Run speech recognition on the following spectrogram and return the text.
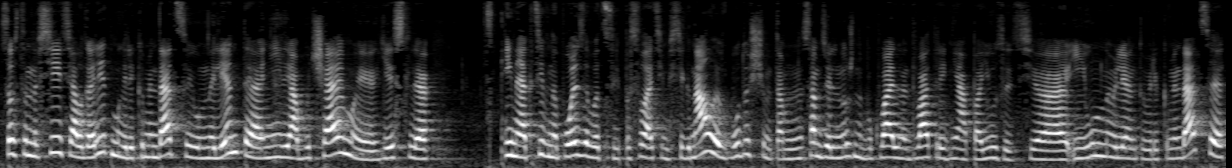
Собственно, все эти алгоритмы, рекомендации умной ленты, они обучаемые, если ими активно пользоваться и посылать им сигналы в будущем. Там, на самом деле нужно буквально 2-3 дня поюзать э, и умную ленту, и рекомендации,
